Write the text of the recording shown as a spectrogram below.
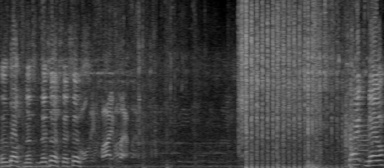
Let's go. That's, that's us, that's us. Only five left. Crack down.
